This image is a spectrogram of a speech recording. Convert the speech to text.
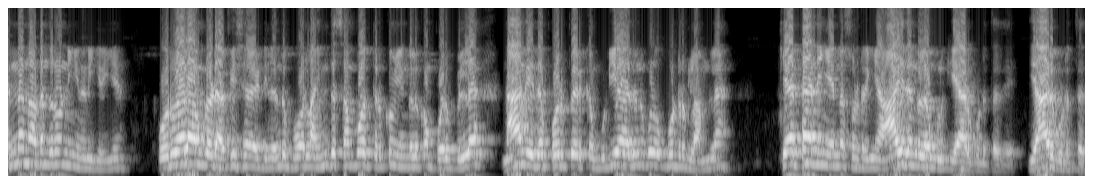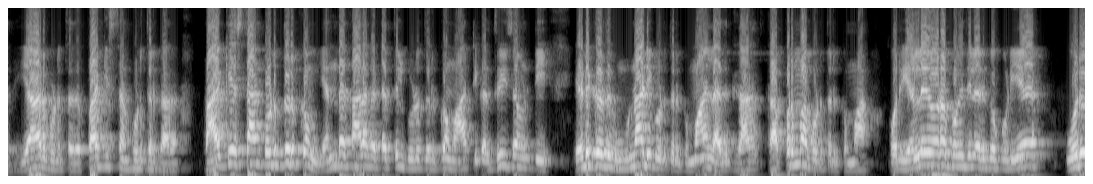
என்ன நடந்துரும் நீங்க நினைக்கிறீங்க? ஒருவேளை அவங்களோட அபிஷியாலிட்டில இருந்து போடலாம். இந்த சம்பவத்திற்கும் எங்களுக்கும் பொறுப்பு இல்ல. நாங்க இதை பொறுப்பேற்க முடியாதுன்னு கூட போட்டிருக்கலாம்ல. கேட்டா நீங்க என்ன சொல்றீங்க? ஆயுதங்களை உங்களுக்கு யார் கொடுத்தது? யார் கொடுத்தது? யார் கொடுத்தது? பாகிஸ்தான் கொடுத்திருக்காங்க பாகிஸ்தான் கொடுத்திருக்கும். எந்த காலகட்டத்தில் கொடுத்திருக்கோம்? ஆர்டிகல் த்ரீ செவன்டி எடுக்கிறதுக்கு முன்னாடி கொடுத்திருக்குமா? இல்ல அதுக்கு அதுக்கு அப்புறமா கொடுத்திருக்குமா? ஒரு எல்லையோர பகுதியில் இருக்கக்கூடிய ஒரு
